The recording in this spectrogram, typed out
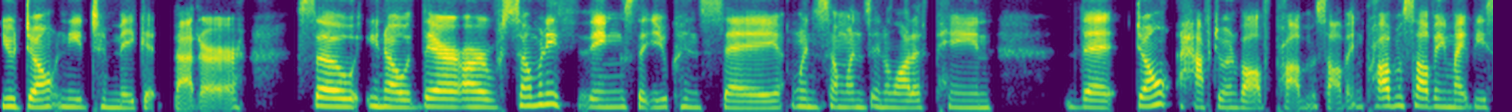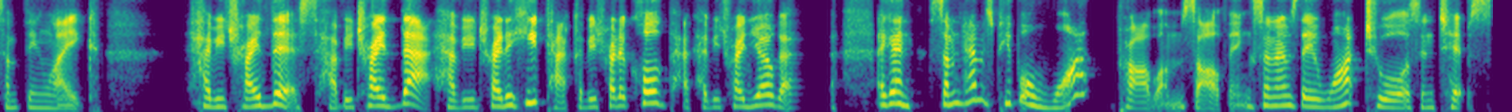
You don't need to make it better. So, you know, there are so many things that you can say when someone's in a lot of pain that don't have to involve problem solving. Problem solving might be something like, have you tried this? Have you tried that? Have you tried a heat pack? Have you tried a cold pack? Have you tried yoga? Again, sometimes people want problem solving. Sometimes they want tools and tips.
